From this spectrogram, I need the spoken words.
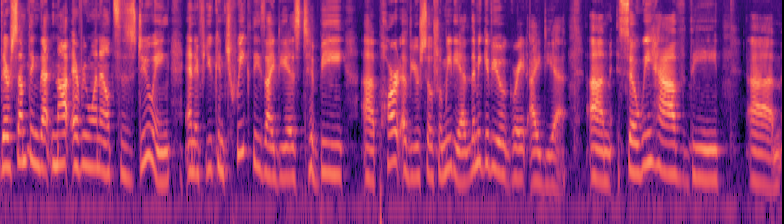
there's something that not everyone else is doing. And if you can tweak these ideas to be uh, part of your social media, let me give you a great idea. Um, so we have the um,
